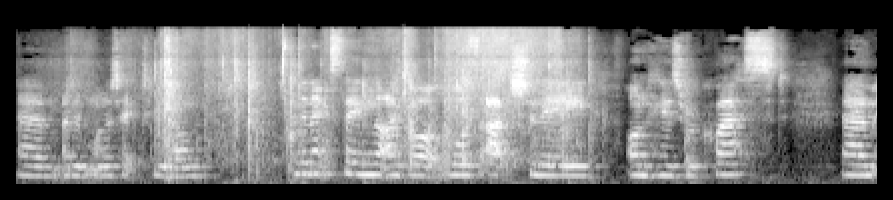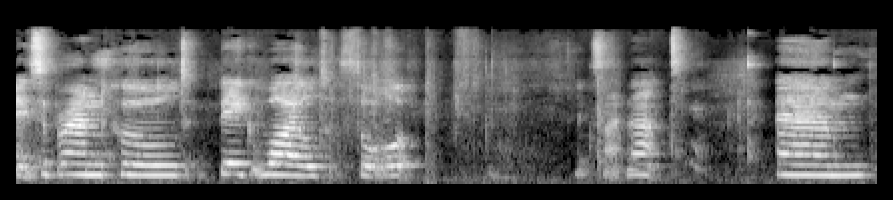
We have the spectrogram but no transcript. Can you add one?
um, I didn't want to take too long. The next thing that I got was actually on his request. Um, it's a brand called Big Wild Thought. Looks like that. Um,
